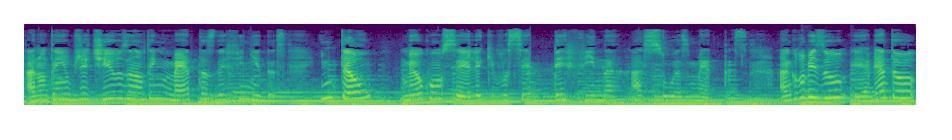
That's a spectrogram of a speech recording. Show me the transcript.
tá? Não têm objetivos e não têm metas definidas. Então, o meu conselho é que você defina as suas metas. Un gros bisou et à bientôt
